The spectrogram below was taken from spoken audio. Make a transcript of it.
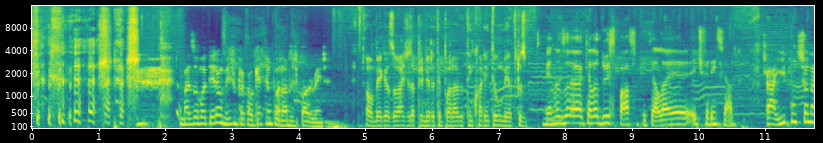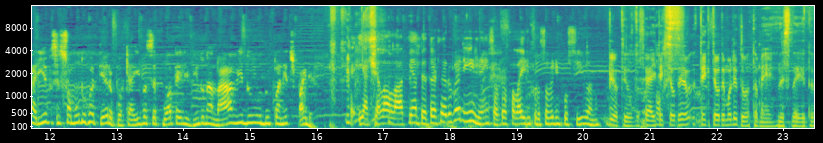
Mas o roteiro é o mesmo pra qualquer temporada de Power Ranger. O Megazord da primeira temporada tem 41 metros. Menos aquela do espaço, porque ela é, é diferenciada. Aí funcionaria, você só muda o roteiro, porque aí você bota ele vindo na nave do, do planeta Spider. E aquela lá tem até Tartaruga Ninja, hein? Só pra falar aí de crossover impossível, né? Meu Deus do céu. Aí tem que, ter o de- tem que ter o Demolidor também, nesse daí, da,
